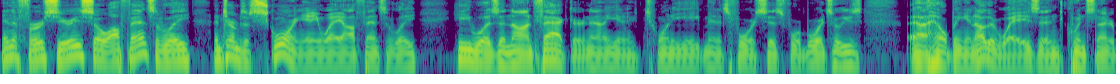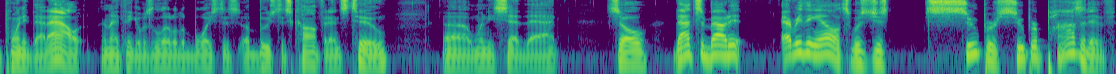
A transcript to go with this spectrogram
in the first series. So offensively, in terms of scoring anyway, offensively, he was a non-factor. Now you know, 28 minutes, four assists, four boards. So he was uh, helping in other ways, and Quin Snyder pointed that out. And I think it was a little to boost his, uh, boost his confidence too uh, when he said that. So that's about it. Everything else was just super, super positive.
